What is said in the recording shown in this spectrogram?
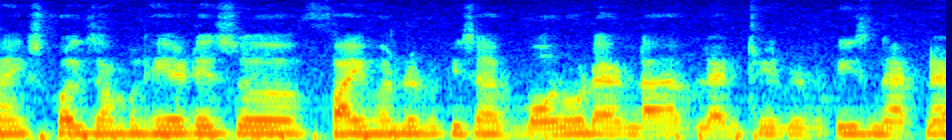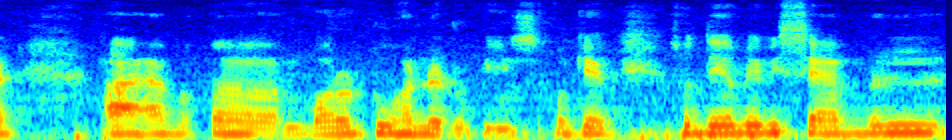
Mayank for example here it is uh, 500 rupees I have borrowed and I have lent 300 rupees net net I have uh, borrowed 200 rupees okay? So there may be several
